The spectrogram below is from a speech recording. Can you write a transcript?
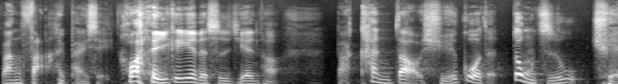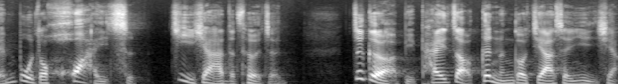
方法会拍谁？花了一个月的时间哈，把看到学过的动植物全部都画一次，记下它的特征。这个比拍照更能够加深印象。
